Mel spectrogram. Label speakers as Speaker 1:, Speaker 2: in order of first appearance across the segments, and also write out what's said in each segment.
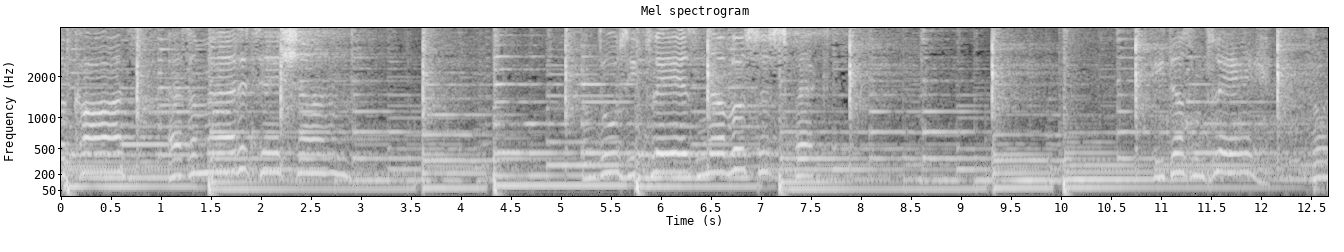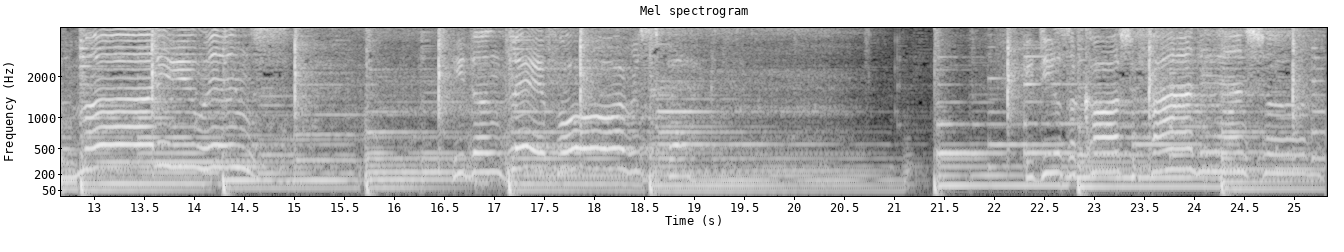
Speaker 1: the cards as a meditation. And those he plays never suspect. He doesn't play for the money he wins. He doesn't play for respect. He deals the cards to find the answer.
